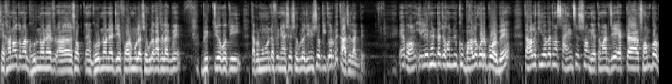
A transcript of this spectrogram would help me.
সেখানেও তোমার ঘূর্ণনের ঘূর্ণনের যে ফর্মুলা সেগুলো কাজে লাগবে। বৃত্তীয় গতি, তারপর মুভমেন্ট অফ ইনার্সিয়া সেগুলো জিনিসও কী করবে? কাজে লাগবে। এবং ইলেভেনটা যখন তুমি খুব ভালো করে পড়বে, তাহলে কী হবে? তোমার সায়েন্সের সঙ্গে তোমার যে একটা সম্পর্ক,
